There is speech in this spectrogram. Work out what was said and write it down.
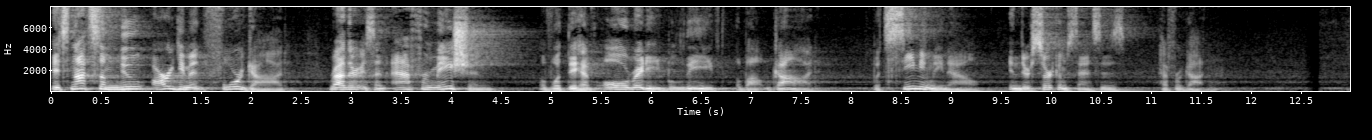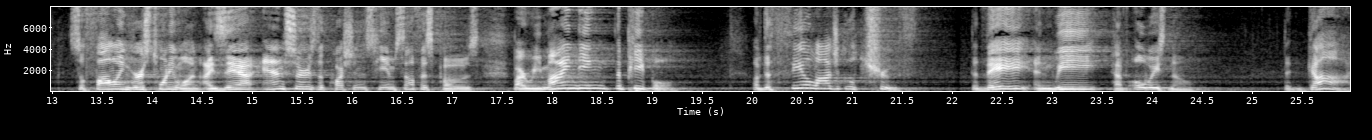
It's not some new argument for God, rather, it's an affirmation of what they have already believed about God, but seemingly now, in their circumstances, have forgotten. So, following verse 21, Isaiah answers the questions he himself has posed by reminding the people of the theological truth that they and we have always known that God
